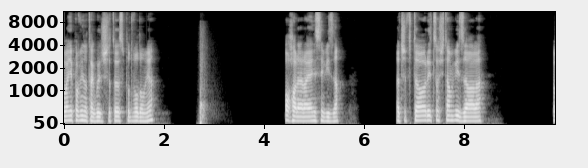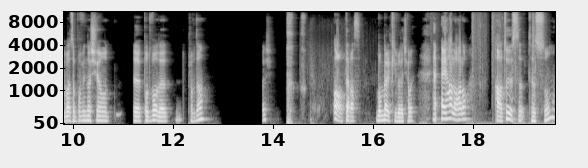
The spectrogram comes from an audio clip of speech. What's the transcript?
Chyba nie powinno tak być, że to jest pod wodą, nie? O cholera, ja nic nie widzę. Znaczy w teorii coś tam widzę, ale... Chyba to powinno się e, pod wodę, prawda? Coś? O, teraz. Bąbelki wyleciały. Ej, halo, halo. A, tu jest ten- ten sum?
